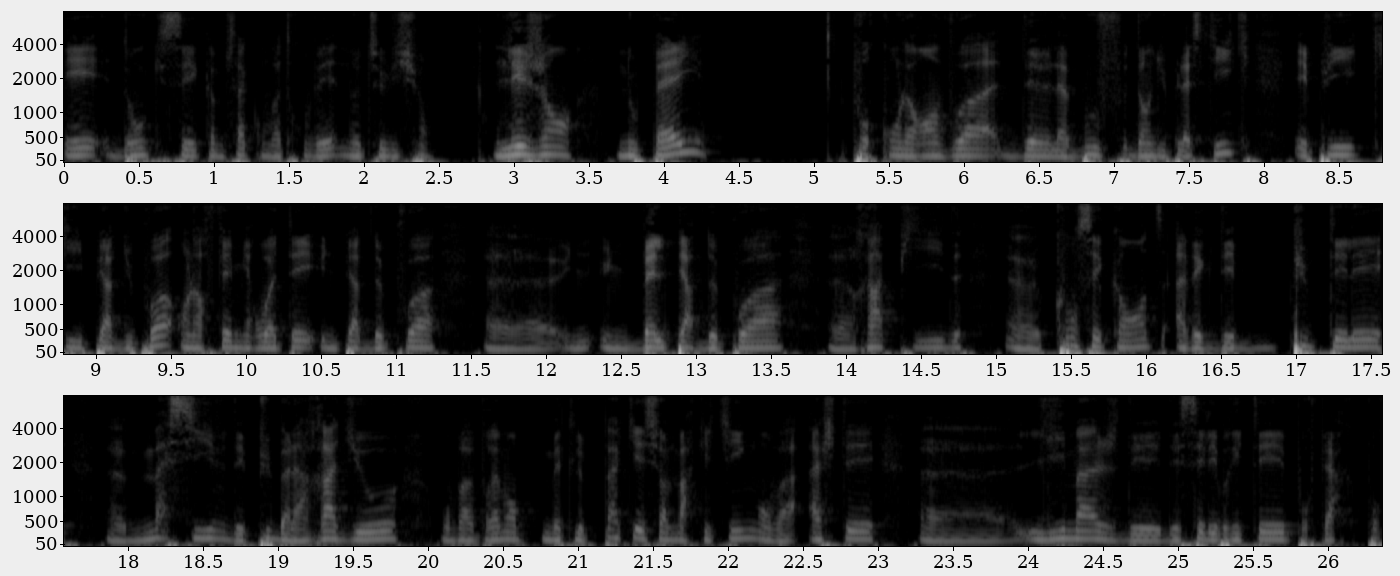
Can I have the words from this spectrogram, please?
et donc c'est comme ça qu'on va trouver notre solution. Les gens nous payent, pour qu'on leur envoie de la bouffe dans du plastique et puis qu'ils perdent du poids. On leur fait miroiter une perte de poids, euh, une, belle perte de poids euh, rapide, euh, conséquente, avec des pubs télé massives, des pubs à la radio. On va vraiment mettre le paquet sur le marketing. On va acheter l'image des, célébrités pour faire, pour,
